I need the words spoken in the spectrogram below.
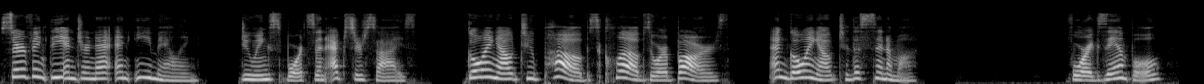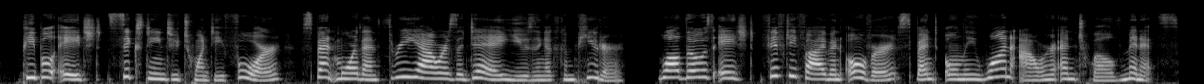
surfing the internet and emailing, doing sports and exercise, going out to pubs, clubs, or bars, and going out to the cinema. For example, people aged 16 to 24 spent more than three hours a day using a computer while those aged 55 and over spent only 1 hour and 12 minutes.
